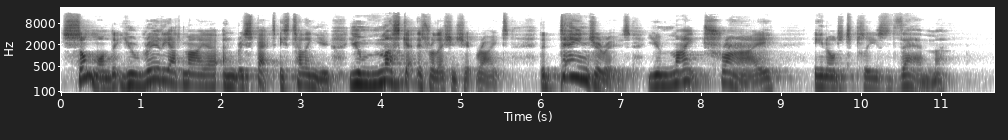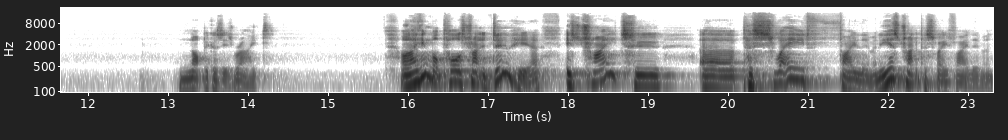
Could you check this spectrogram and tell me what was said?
someone that you really admire and respect is telling you, you must get this relationship right, the danger is you might try in order to please them, not because it's right. And I think what Paul's trying to do here is try to uh, persuade Philemon. He is trying to persuade Philemon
